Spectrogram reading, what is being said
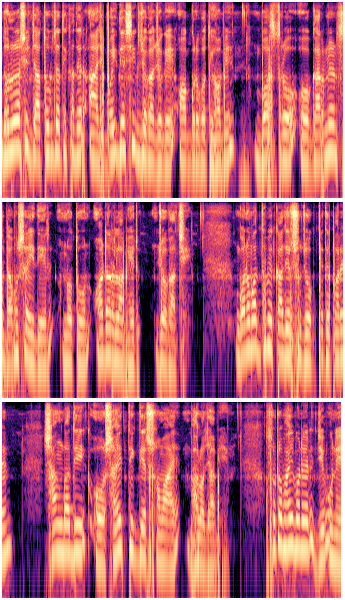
ধনুরাশির জাতক জাতিকাদের আজ বৈদেশিক যোগাযোগে অগ্রগতি হবে। বস্ত্র ও গার্মেন্টস ব্যবসায়ীদের নতুন অর্ডার লাভের যোগ আছে। গণমাধ্যমে কাজের সুযোগ পেতে পারেন। সাংবাদিক ও সাহিত্যিকদের সময় ভালো যাবে। ছোট ভাই বোনের জীবনে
